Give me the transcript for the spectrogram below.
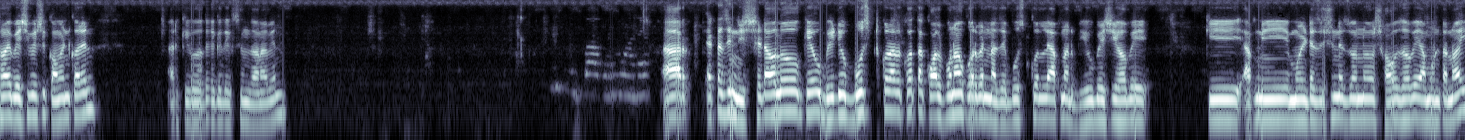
সবাই বেশি বেশি কমেন্ট করেন। আর কি কোথা থেকে দেখছেন জানাবেন। আর একটা জিনিস, সেটা হলো কেউ ভিডিও বুস্ট করার কথা কল্পনাও করবেন না যে বুস্ট করলে আপনার ভিউ বেশি হবে, কি আপনি মনিটাইজেশনের জন্য সহজ হবে এমনটা নয়।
